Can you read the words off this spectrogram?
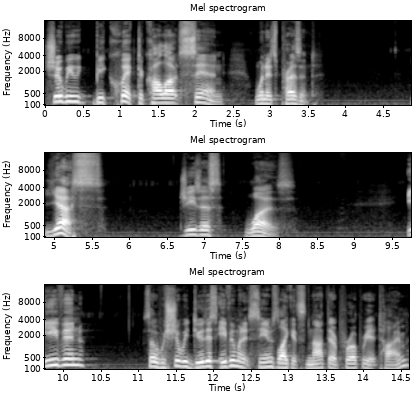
Should we be quick to call out sin when it's present? Yes, Jesus was. Even so, should we do this even when it seems like it's not the appropriate time?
